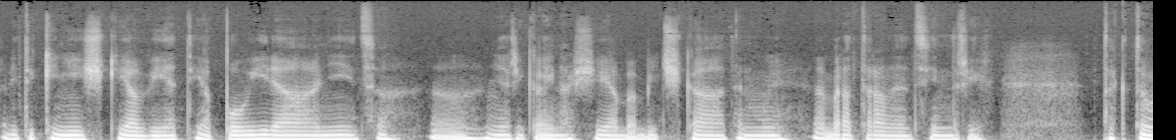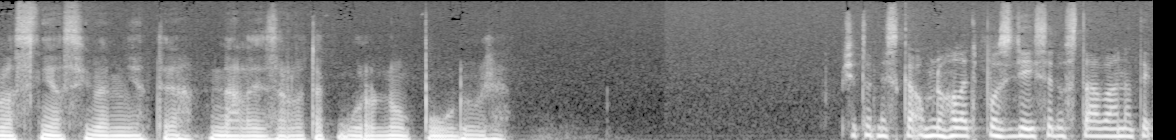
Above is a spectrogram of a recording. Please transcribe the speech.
tady ty knížky a věty a povídání, co a, mě říkají naši a babička a ten můj bratranec Jindřich, tak to vlastně asi ve mně teda nalezalo tak úrodnou půdu, že že to dneska o mnoho let později se dostává na ty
